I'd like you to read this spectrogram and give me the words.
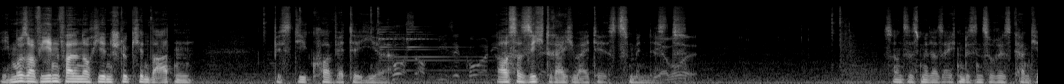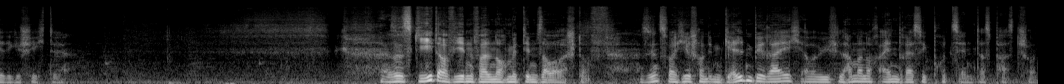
Ich muss auf jeden Fall noch hier ein Stückchen warten, bis die Korvette hier außer Sichtreichweite ist zumindest. Sonst ist mir das echt ein bisschen zu riskant hier, die Geschichte. Also es geht auf jeden Fall noch mit dem Sauerstoff. Wir sind zwar hier schon im gelben Bereich, aber wie viel haben wir noch? 31 Prozent, das passt schon.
